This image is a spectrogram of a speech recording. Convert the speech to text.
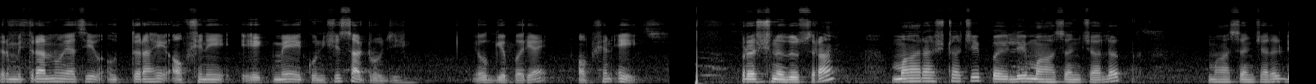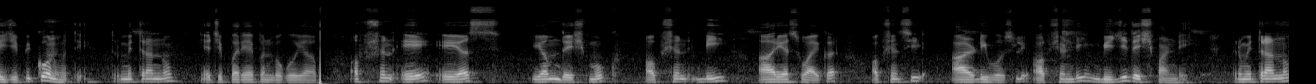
तर मित्रांनो याचे उत्तर आहे ऑप्शन ए एक मे एकोणीसशे साठ रोजी. योग्य पर्याय ऑप्शन ए. प्रश्न दुसरा महाराष्ट्राचे पहिले महासंचालक महासंचालक डी जी पी कोण होते? तर मित्रांनो याचे पर्याय पण बघूया. Option A A S M Deshmukh option B R S Waikar option C R D Bhosale option D B G Deshpande. तर मित्रांनो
